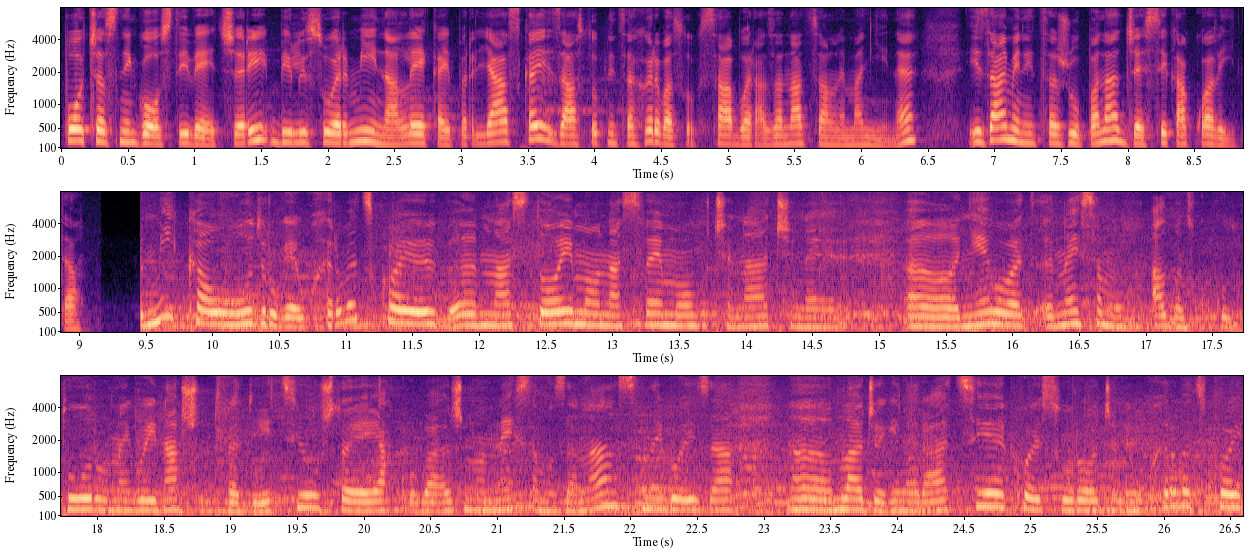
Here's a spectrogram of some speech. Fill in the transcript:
Počasni gosti večeri bili su Ermina Leka i Prljaskaj, zastupnica Hrvatskog sabora za nacionalne manjine i zamjenica župana Jessica Kuavita. Mi kao udruge u Hrvatskoj e, nastojimo na sve moguće načine njegovati ne samo albansku kulturu nego i našu tradiciju što je jako važno ne samo za nas nego i za e, mlađe generacije koje su rođene u Hrvatskoj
